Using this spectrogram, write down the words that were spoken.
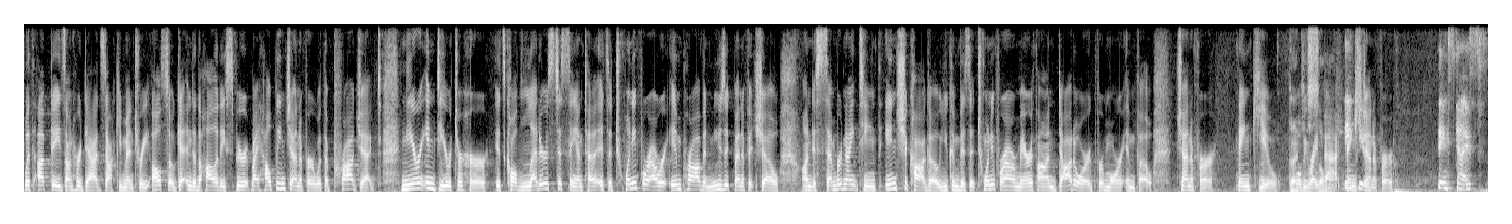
with updates on her dad's documentary. Also, get into the holiday spirit by helping Jennifer with a project near and dear to her. It's called Letters to Santa. It's a 24 hour improv and music benefit show on December 19th in Chicago. You can visit 24hourmarathon.org for more info. Jennifer, thank you. Thank we'll be you right so back. Thank Thanks, you. Jennifer. thanks guys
